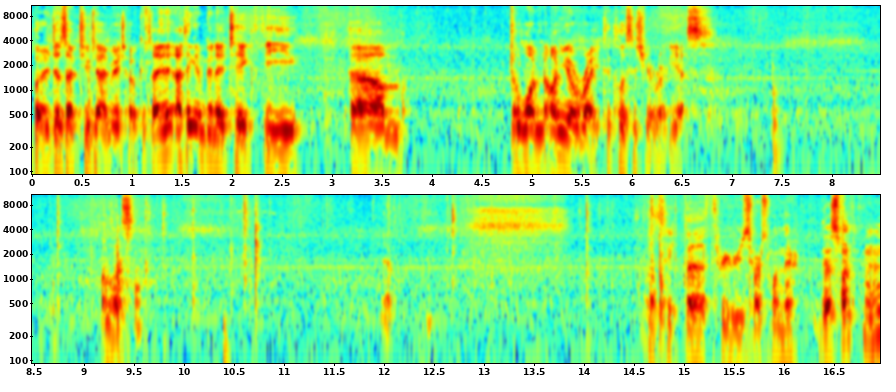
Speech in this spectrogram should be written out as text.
but it does have two daimyo tokens. I, I think I'm going to take the um, the one on your right, the closest to your right. Yes. Alyssa? I'll take the three resource one there. This one? Mm-hmm.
